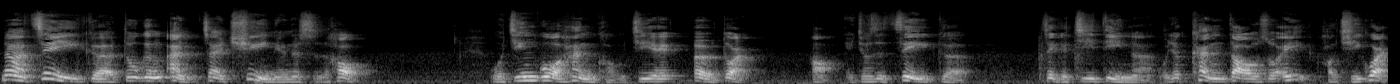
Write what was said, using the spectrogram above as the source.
那这个都更案在去年的时候，我经过汉口街二段，好，也就是这个这个基地呢，我就看到说，哎，好奇怪，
